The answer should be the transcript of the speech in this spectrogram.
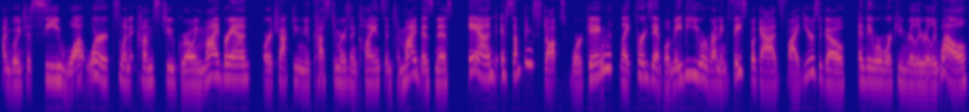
I'm going to see what works when it comes to growing my brand or attracting new customers and clients into my business. And if something stops working, like for example, maybe you were running Facebook ads five years ago and they were working really, really well,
